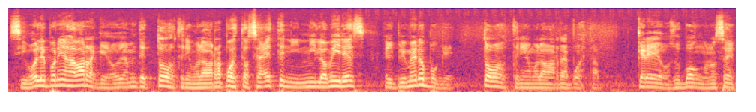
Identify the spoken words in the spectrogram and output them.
Si vos le ponías la barra, que obviamente todos teníamos la barra puesta, o sea, este ni, ni lo mires, el primero, porque todos teníamos la barra puesta. Creo, supongo, no sé.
